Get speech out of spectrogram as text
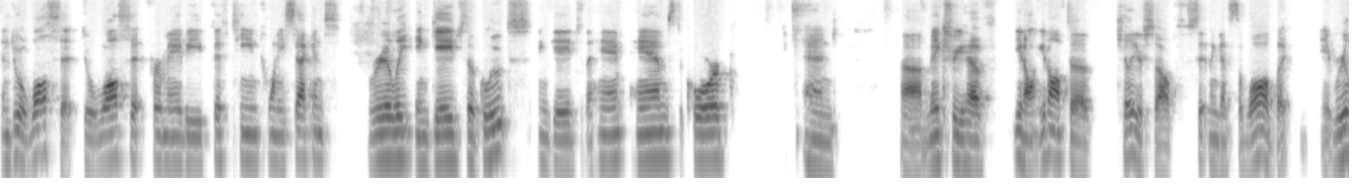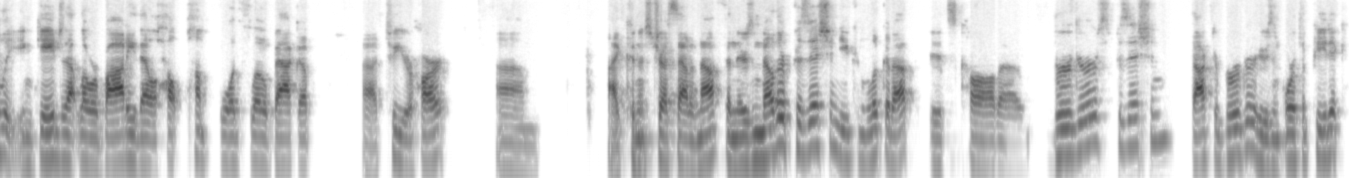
and do a wall sit. Do a wall sit for maybe 15, 20 seconds. Really engage the glutes, engage the ham, hams, the core, and uh, make sure you have, you know, you don't have to kill yourself sitting against the wall, but it really engage that lower body. That'll help pump blood flow back up uh, to your heart. Um, I couldn't stress that enough. And there's another position you can look it up. It's called uh, Brugger's position. Dr. Brugger, who's an orthopedic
